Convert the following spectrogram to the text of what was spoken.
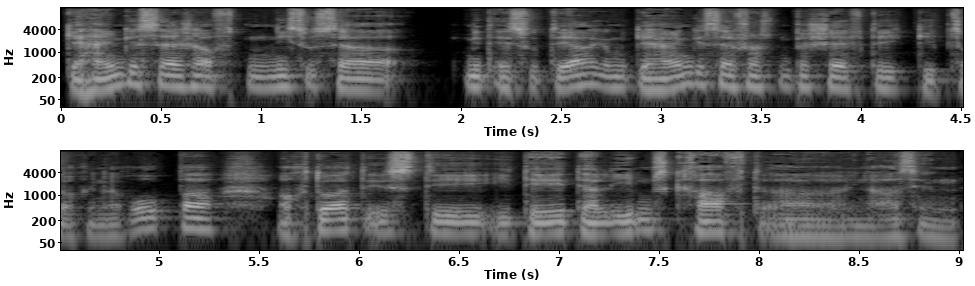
Geheimgesellschaften, nicht so sehr mit Esoterik und Geheimgesellschaften beschäftigt, gibt's auch in Europa. Auch dort ist die Idee der Lebenskraft äh, in Asien,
